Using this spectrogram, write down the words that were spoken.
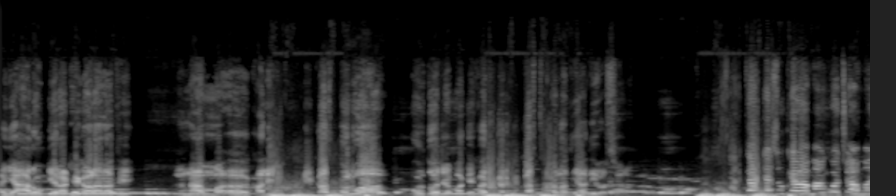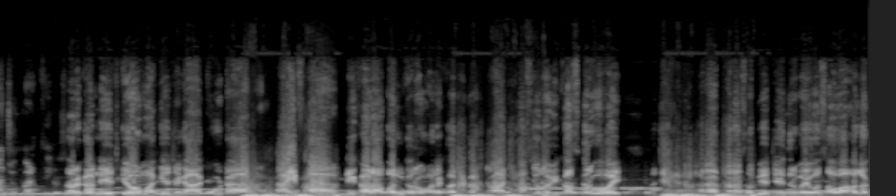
અહીંયા આરોગ્યના ઠેકાણા નથી. નામ ખાલી વિકાસ બોલવા પૂરતો છે બાકી ખરેખર વિકાસ થતો નથી આદિવાસીઓનો. સરકારને શું કહેવા માંગો છો આ મંચ ઉપરથી? સરકારને એ જ કહેવા માંગીએ છીએ કે આ ખોટા ટાઈફા દેખાડા બંધ કરો અને ખરેખર જો આદિવાસીઓનો વિકાસ કરવો હોય તો જે અમારા ધારાસભ્ય ચૈત્રભાઈ વસાવા અલગ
